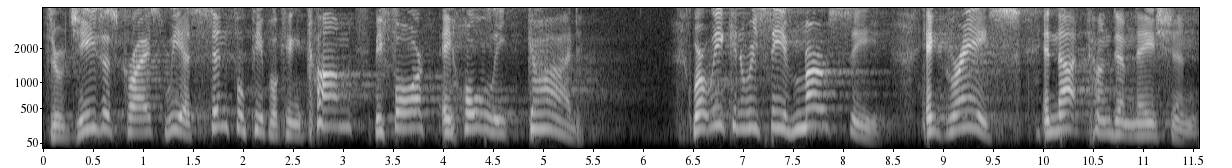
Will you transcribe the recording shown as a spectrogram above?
Through Jesus Christ, we as sinful people can come before a holy God where we can receive mercy and grace and not condemnation.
